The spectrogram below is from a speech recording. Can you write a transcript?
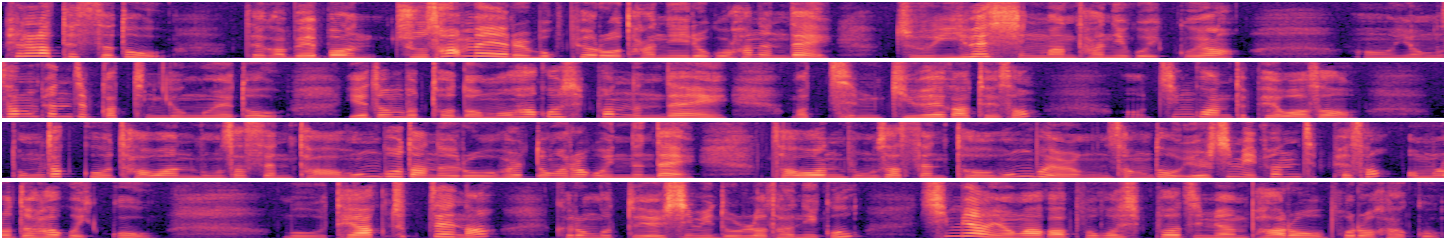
필라테스도 제가 매번 주 3회를 목표로 다니려고 하는데 주 2회씩만 다니고 있고요. 어, 영상 편집 같은 경우에도 예전부터 너무 하고 싶었는데 마침 기회가 돼서 어, 친구한테 배워서 동작구 자원봉사센터 홍보단으로 활동을 하고 있는데 자원봉사센터 홍보 영상도 열심히 편집해서 업로드하고 있고 뭐 대학 축제나 그런 것도 열심히 놀러 다니고 심야 영화가 보고 싶어지면 바로 보러 가고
